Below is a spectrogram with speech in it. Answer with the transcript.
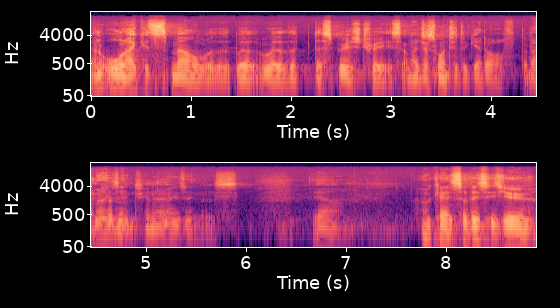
And all I could smell were the, were, were the, the spruce trees. And I just wanted to get off, but Amazing. I couldn't. You know, Amazing. Was, yeah. Okay, so this is you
